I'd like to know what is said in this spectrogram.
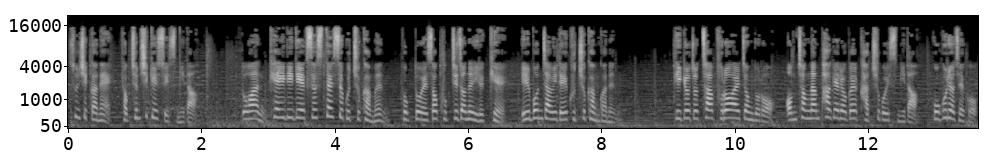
순식간에 격침시킬 수 있습니다. 또한 KDDX 스텔스 구축함은 독도에서 국지전을 일으킬 일본 자위대의 구축함과는 비교조차 불허할 정도로 엄청난 파괴력을 갖추고 있습니다. 고구려 제국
